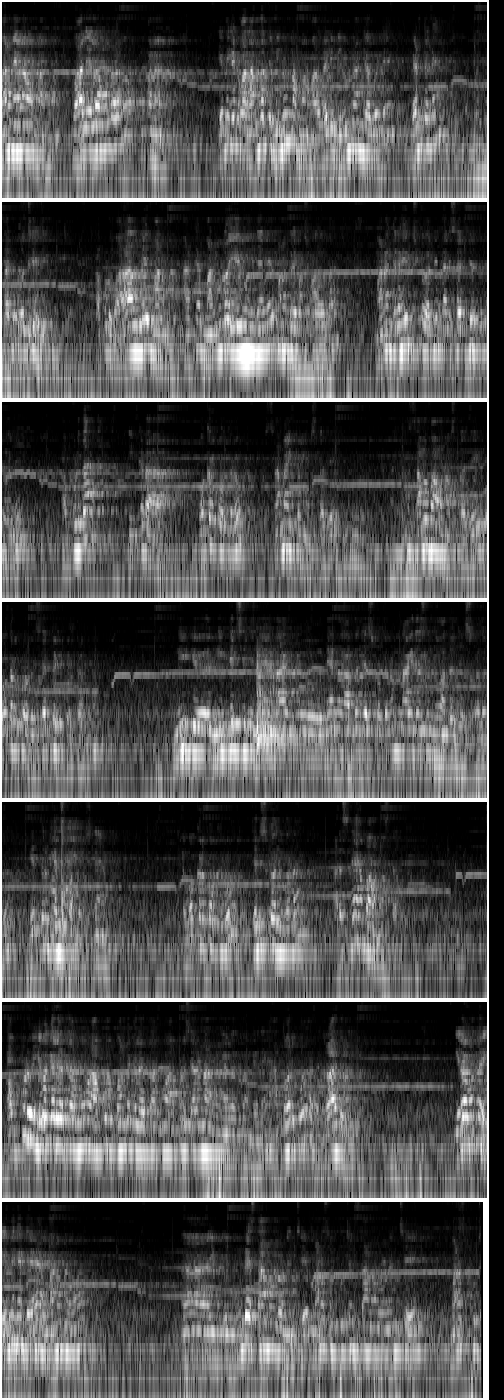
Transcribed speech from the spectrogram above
మనం ఎలా ఉన్నాము? వాళ్ళు ఎలా ఉన్నారు? మన ఎందుకంటే వాళ్ళందరితో వినున్నాం మనం ఆల్రెడీ వినున్నాం కాబట్టి వెంటనే అది వచ్చేది. అప్పుడు వాళ్ళే మనం. అంటే మనలో ఏముంది అనేది మనం గ్రహించుకోవాలా? మనం గ్రహించుకొని దాన్ని సరిదిద్దుకొని అప్పుడుదా ఇక్కడ ఒకరికొకరు సమైక్యం వస్తుంది. సమభావన వస్తుంది. ఒకరికొకరు సరిపెట్టుకుంటాము నీకు నీకు తెలిసింది నేను నాకు నేను అర్థం చేసుకోగలను నాకు తెలిసింది నువ్వు అర్థం చేసుకోగలరు ఇద్దరం కలిసిపోతాం స్నేహం. ఇక ఒకరికొకరు తెలుసుకొని కూడా అక్కడ స్నేహభావం వస్తుంది. అప్పుడు ఇవ్వగలుగుతాము అప్పుడు పొందగలుగుతాము అప్పుడు శరణాగలుగుతాం కానీ అంతవరకు రాదు ఇలా ఉంటాయి. ఎందుకంటే మనము ఇప్పుడు ఉండే స్థానంలో నుంచి మనసు కూర్చున్న స్థానంలో నుంచి మనసు కూర్చు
